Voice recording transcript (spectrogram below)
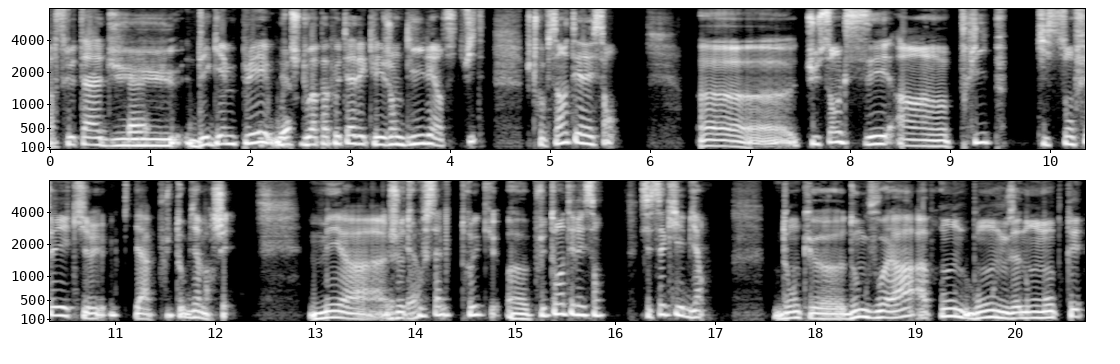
parce que tu as du, des gameplays où tu dois papoter avec les gens de l'île et ainsi de suite. Je trouve ça intéressant. tu sens que c'est un trip qui se sont faits et qui, a plutôt bien marché. Mais je trouve ça le truc plutôt intéressant. C'est ça qui est bien. Donc, donc voilà. Après, bon, nous allons montrer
